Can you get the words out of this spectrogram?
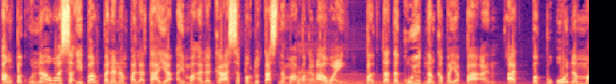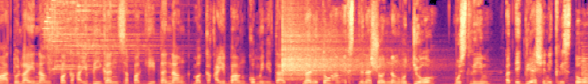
Ang pag-unawa sa ibang pananampalataya ay mahalaga sa paglutas ng mga pag-aaway, pagtataguyod ng kapayapaan at pagbuo ng mga tulay ng pagkakaibigan sa pagitan ng magkakaibang komunidad. Narito ang eksplanasyon ng Hudyo, Muslim at Iglesia ni Cristo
